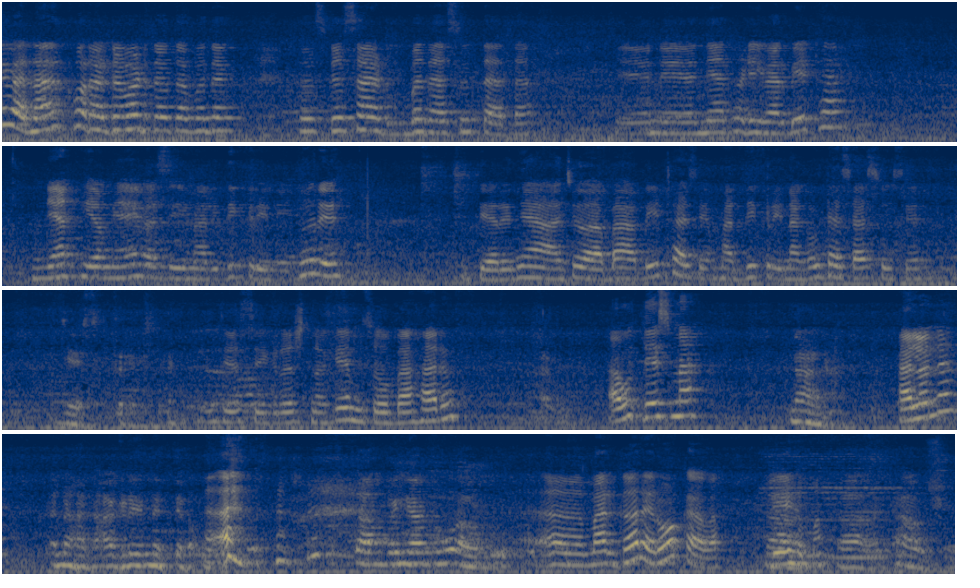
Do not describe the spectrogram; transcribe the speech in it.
એવા નાખોરા ઢવડતા હતા બધા. ઘસઘસાટ બધા સૂતા હતા. એને ત્યાં થોડી વાર બેઠા. ત્યાંથી અમે આવ્યા છીએ મારી દીકરીની ઘરે. અત્યારે ત્યાં જો આ બા બેઠા છે મારી દીકરીના ગોઠા સાસુ છે. જય શ્રી કૃષ્ણ. કેમ છો બહાર આવું જ દેશમાં? ના ના. હાલો ને? આવું મારા ઘરે રોકાવા દેહમાં. આવશું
